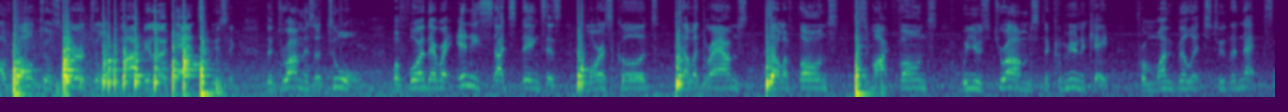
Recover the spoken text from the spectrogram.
of cultural, spiritual, and popular dance music. The drum is a tool. Before there were any such things as Morse codes, telegrams, telephones, smartphones, we used drums to communicate from one village to the next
